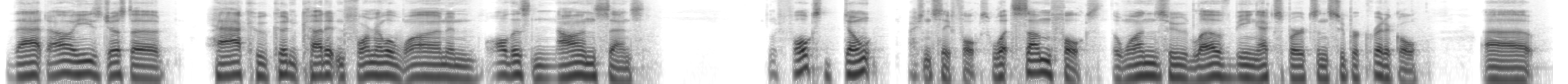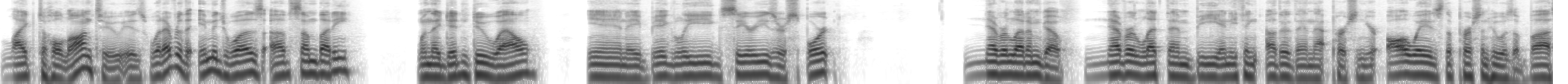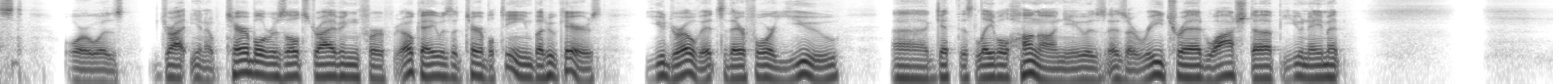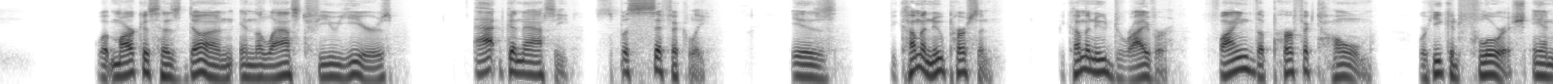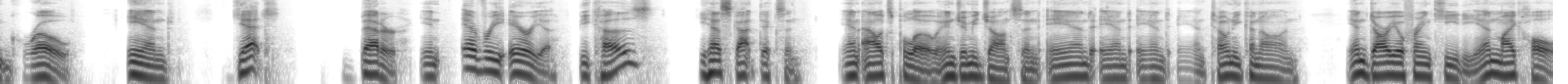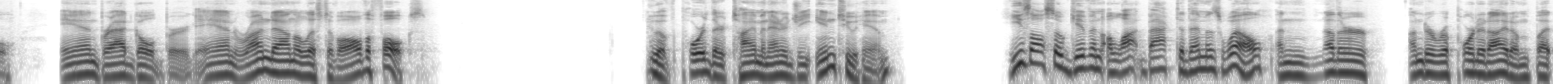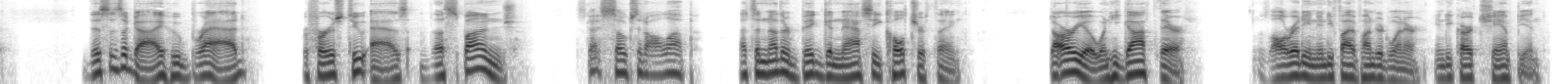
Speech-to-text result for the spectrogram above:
That, oh, he's just a hack who couldn't cut it in Formula One and all this nonsense. Folks don't, I shouldn't say folks, what some folks, the ones who love being experts and super critical, uh, like to hold on to is whatever the image was of somebody when they didn't do well in a big league series or sport. Never let them go. Never let them be anything other than that person. You're always the person who was a bust or was dry, you know, terrible results driving for okay, it was a terrible team, but who cares? You drove it, so therefore you uh, get this label hung on you as as a retread, washed up, you name it. What Marcus has done in the last few years at Ganassi specifically is become a new person, become a new driver, find the perfect home, where he could flourish and grow and get better in every area because he has Scott Dixon and Alex Palou and Jimmie Johnson and and and and Tony Kanaan and Dario Franchitti and Mike Hull and Brad Goldberg and run down the list of all the folks who have poured their time and energy into him He's also given a lot back to them as well. Another underreported item, but this is a guy who Brad refers to as the sponge. This guy soaks it all up. That's another big Ganassi culture thing. Dario, when he got there, was already an Indy 500 winner, IndyCar champion.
